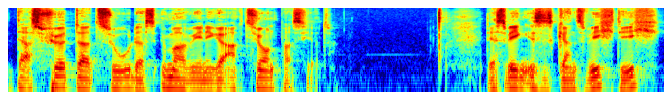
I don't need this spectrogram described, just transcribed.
Das führt dazu, dass immer weniger Aktion passiert. Deswegen ist es ganz wichtig,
